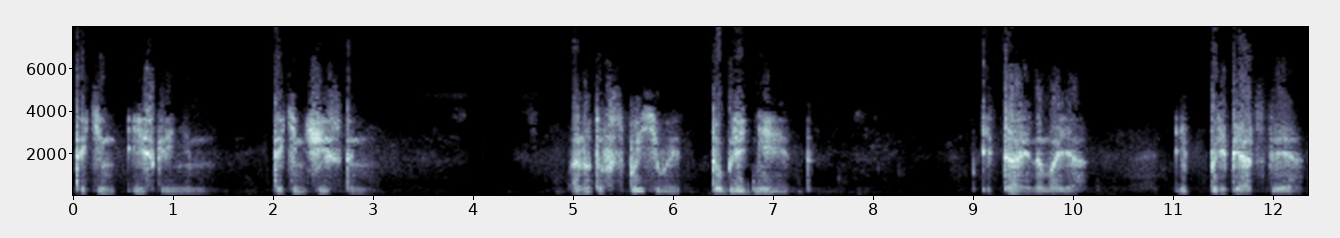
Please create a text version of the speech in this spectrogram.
таким искренним, таким чистым. Оно то вспыхивает, то бледнеет, и тайна моя, и препятствие —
